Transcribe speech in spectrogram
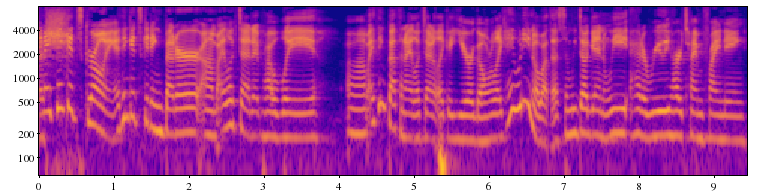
and I think it's growing. I think it's getting better. Um, I looked at it probably. Um, I think Beth and I looked at it like a year ago, and we're like, "Hey, what do you know about this?" And we dug in, we had a really hard time finding.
